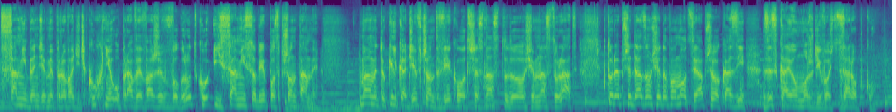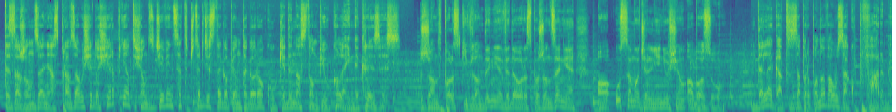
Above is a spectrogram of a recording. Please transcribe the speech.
Sami będziemy prowadzić kuchnię, uprawę warzyw w ogródku i sami sobie posprzątamy. Mamy tu kilka dziewcząt w wieku od 16 do 18 lat, które przydadzą się do pomocy, a przy okazji zyskają możliwość zarobku. Te zarządzenia sprawdzały się do sierpnia 1945 roku, kiedy nastąpił kolejny kryzys. Rząd polski w Londynie wydał rozporządzenie o usamodzielnieniu się obozu. Delegat zaproponował zakup farmy.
